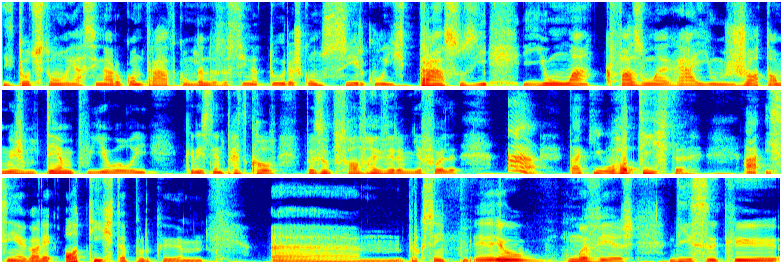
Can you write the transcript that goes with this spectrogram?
E todos estão ali a assinar o contrato com grandes assinaturas, com um círculo e traços e, e um A que faz um H e um J ao mesmo tempo. E eu ali, Christian Petkov, depois o pessoal vai ver a minha folha. Ah, está aqui o autista. Ah, e sim, agora é autista, porque. Hum, uh, porque sim, eu uma vez disse que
